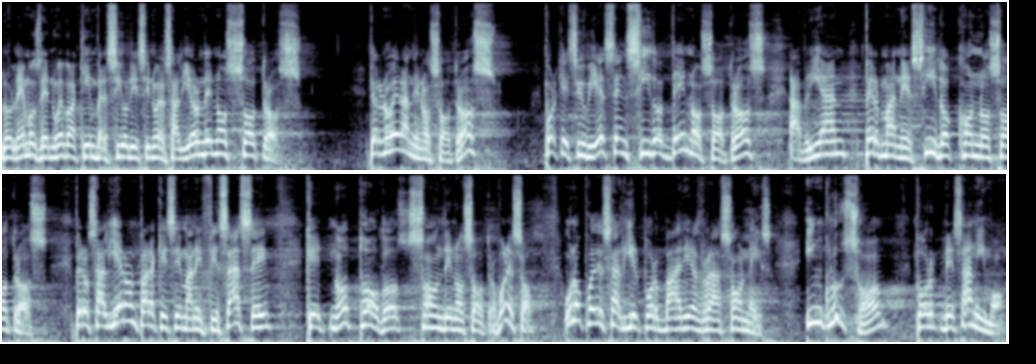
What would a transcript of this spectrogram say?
Lo leemos de nuevo aquí en versículo 19. Salieron de nosotros, pero no eran de nosotros. Porque si hubiesen sido de nosotros, habrían permanecido con nosotros. Pero salieron para que se manifestase que no todos son de nosotros. Por eso, uno puede salir por varias razones, incluso por desánimo,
